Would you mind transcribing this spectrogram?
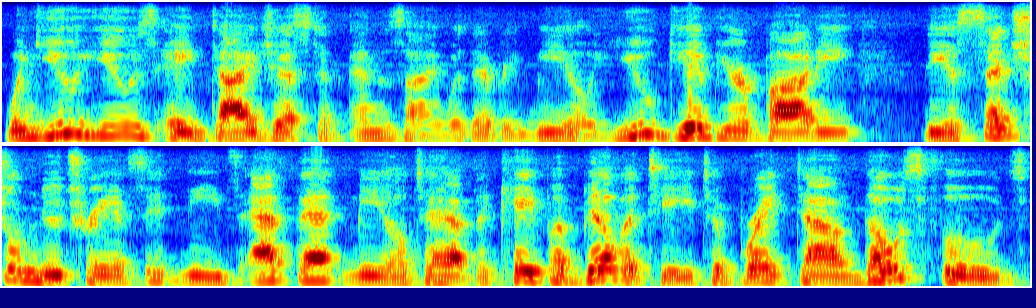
When you use a digestive enzyme with every meal, you give your body the essential nutrients it needs at that meal to have the capability to break down those foods,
